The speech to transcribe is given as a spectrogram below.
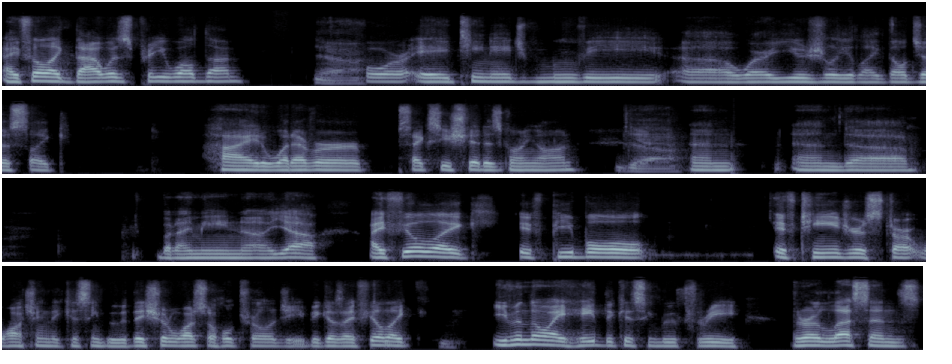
i feel like that was pretty well done yeah. for a teenage movie uh where usually like they'll just like hide whatever sexy shit is going on. Yeah. And and uh but i mean uh, yeah i feel like if people if teenagers start watching the kissing booth they should watch the whole trilogy because i feel like even though i hate the kissing booth 3 there are lessons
